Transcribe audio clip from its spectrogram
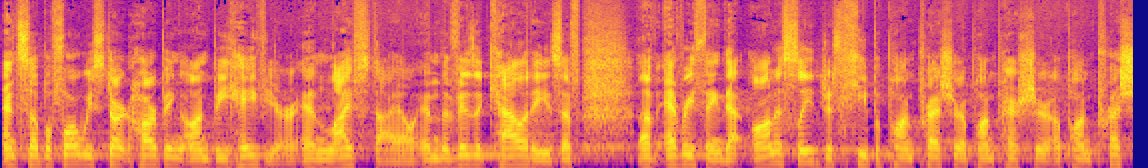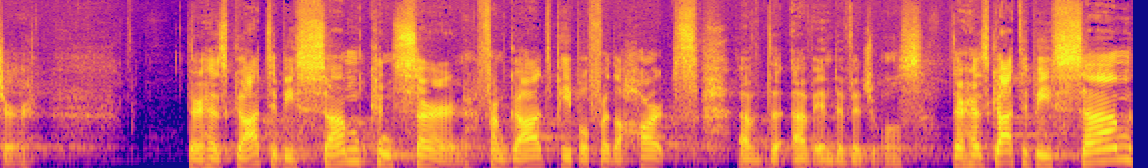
And so, before we start harping on behavior and lifestyle and the physicalities of, of everything that honestly just heap upon pressure, upon pressure, upon pressure, there has got to be some concern from God's people for the hearts of, the, of individuals. There has got to be some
